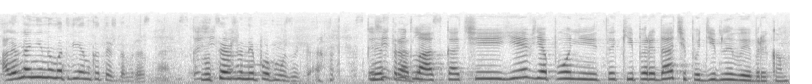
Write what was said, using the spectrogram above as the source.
Але вона Ніну Матвієнко теж добре знає. Ну це вже не поп-музика. Не Скажіть, естрада. будь ласка, чи є в Японії такі передачі, подібні вибрикам?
